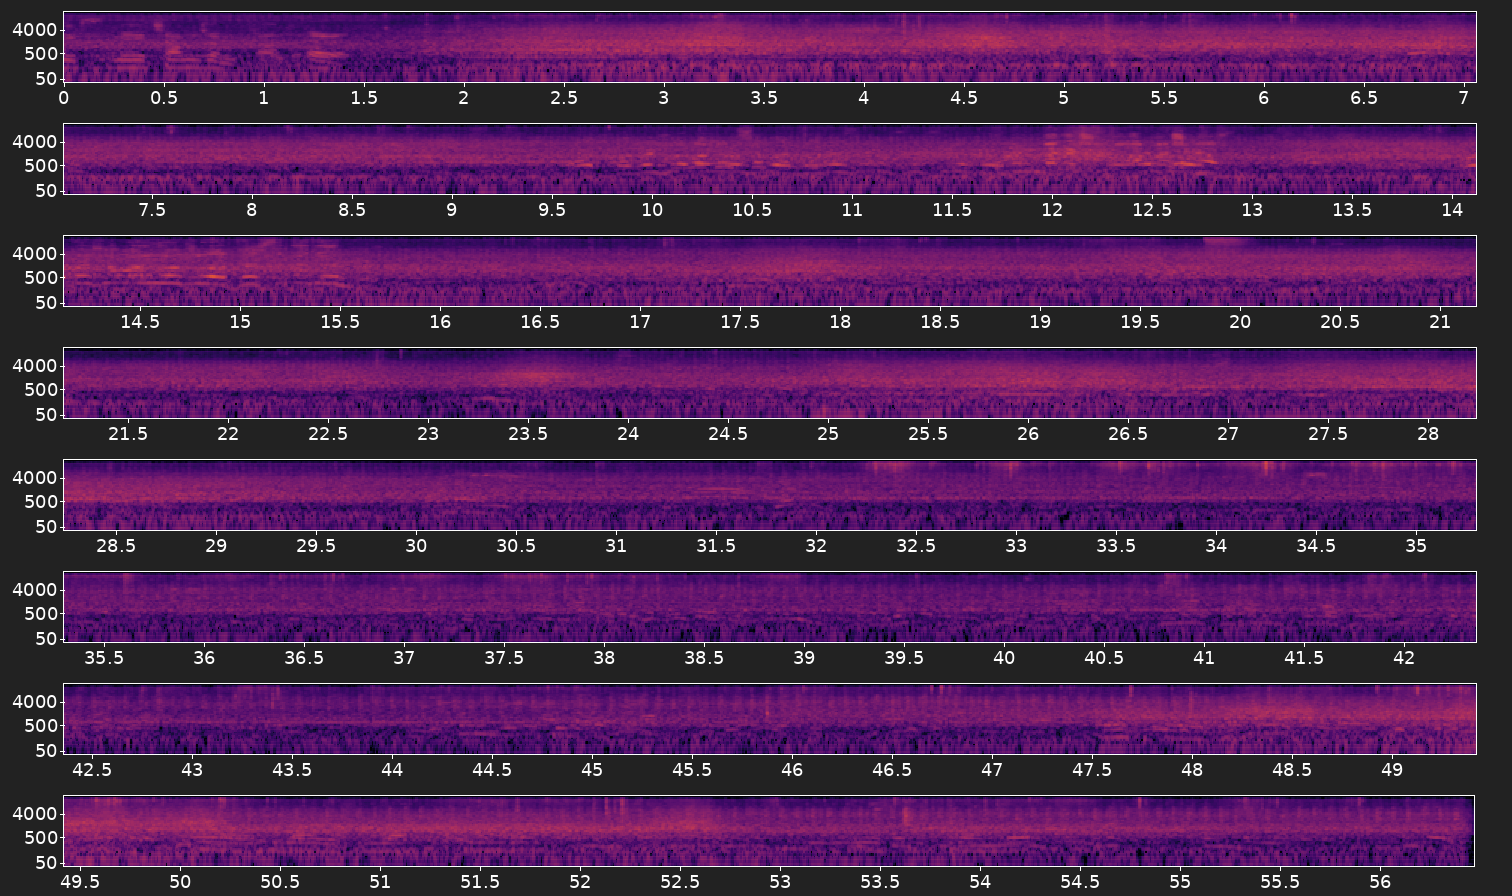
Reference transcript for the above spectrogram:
İlk Meriç amca mı kaldı? Evet. Bagajı olan yolcular. Bagajı olan başka. 上はデスメディム Thank you.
